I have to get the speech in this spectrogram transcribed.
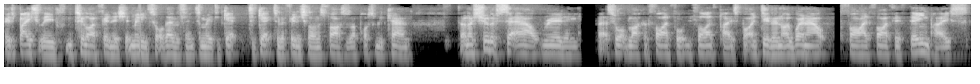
it's basically until I finish. It means sort of everything to me to get to get to the finish line as fast as I possibly can. And I should have set out really at sort of like a 5:45 pace, but I didn't. I went out five 5:15 pace.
